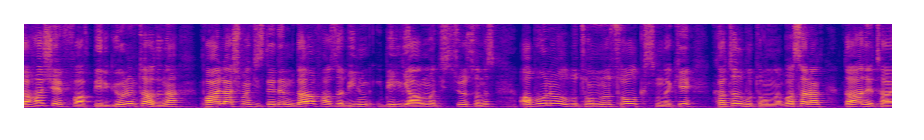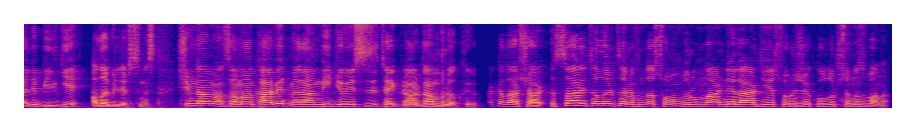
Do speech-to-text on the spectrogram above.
daha şeffaf bir görüntü adına paylaşmak istedim. Daha fazla bil- bilgi almak istiyorsanız abone ol butonunun sol kısmındaki katıl butonuna basarak daha detaylı bilgi alabilirsiniz. Şimdi hemen zaman kaybetmeden videoyu sizi tekrardan bırakıyorum. Arkadaşlar ısı haritaları tarafında son durumlar neler diye soracak olursanız bana.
